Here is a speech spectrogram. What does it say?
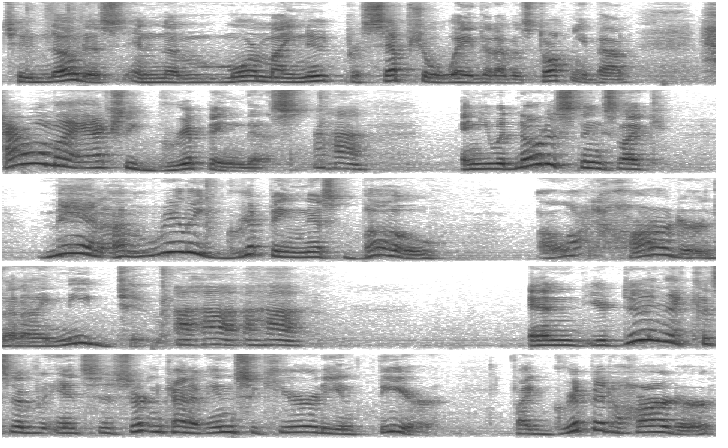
to notice in the more minute perceptual way that I was talking about, how am I actually gripping this? Uh huh. And you would notice things like, man, I'm really gripping this bow a lot harder than I need to. Uh huh, uh huh. And you're doing that because of it's a certain kind of insecurity and fear. If I grip it harder,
